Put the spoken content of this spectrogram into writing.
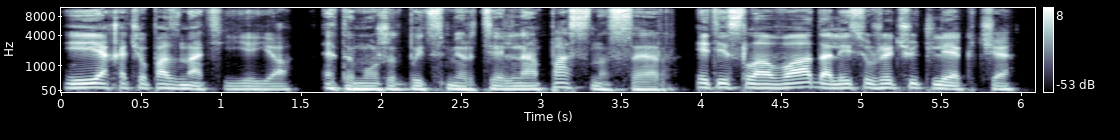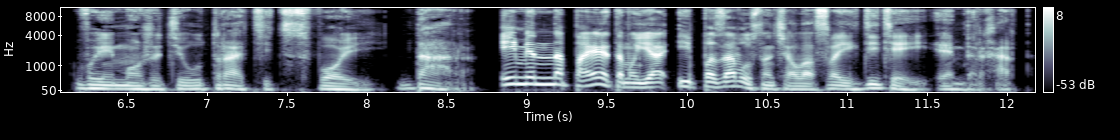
И я хочу познать ее». «Это может быть смертельно опасно, сэр». Эти слова дались уже чуть легче. «Вы можете утратить свой дар». «Именно поэтому я и позову сначала своих детей, Эмберхард.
